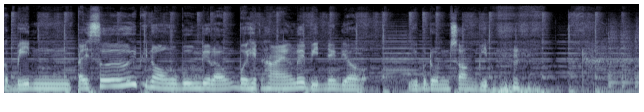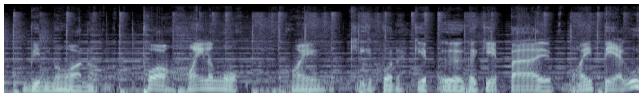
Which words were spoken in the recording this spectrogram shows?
ก็บินไปซื้อพี่น้องบึงเดียวเราบ่เฮ็ดหายังเลยบินอย่างเดียวอีบ่โดนซ่องบิน บินมาฮอดเนาะพ่อหอยละงกหอยเก็บบ่ได้เก็บเออก็เก็บไปหอยแตกโอ้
